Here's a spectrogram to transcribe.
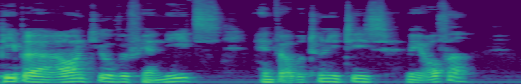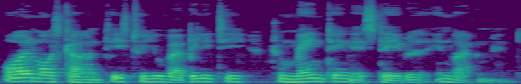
people around you with their needs and the opportunities they offer, almost guarantees to you the ability to maintain a stable environment.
